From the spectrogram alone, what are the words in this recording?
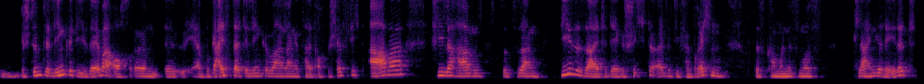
bestimmte Linke, die selber auch ähm, eher begeisterte Linke waren, lange Zeit auch beschäftigt, aber viele haben sozusagen diese Seite der Geschichte, also die Verbrechen des Kommunismus, klein geredet.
